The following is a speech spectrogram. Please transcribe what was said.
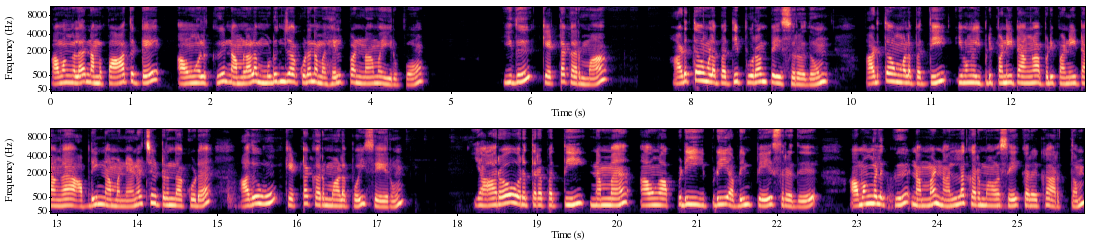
அவங்கள நம்ம பார்த்துட்டே அவங்களுக்கு நம்மளால் முடிஞ்சால் கூட நம்ம ஹெல்ப் பண்ணாமல் இருப்போம். இது கெட்ட கர்மா. அடுத்தவங்கள பற்றி புறம் பேசுகிறதும் அடுத்தவங்கள பற்றி இவங்க இப்படி பண்ணிட்டாங்க அப்படி பண்ணிட்டாங்க அப்படின்னு நம்ம நினச்சிட்டு இருந்தா கூட அதுவும் கெட்ட கர்மாவில் போய் சேரும். யாரோ ஒருத்தரை பற்றி நம்ம அவங்க அப்படி இப்படி அப்படின்னு பேசுகிறது அவங்களுக்கு நம்ம நல்ல கர்மாவை சேர்க்கறதுக்கு அர்த்தம்.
